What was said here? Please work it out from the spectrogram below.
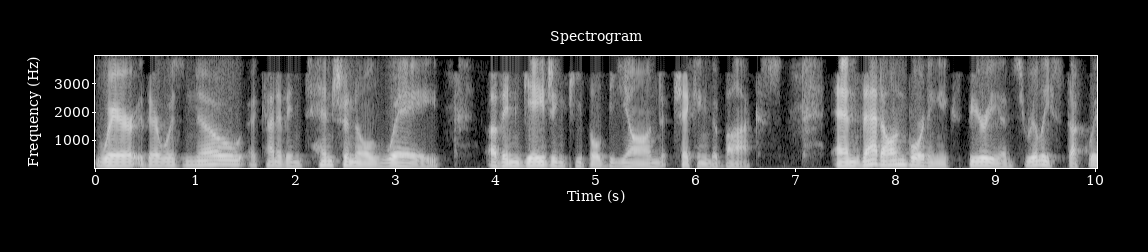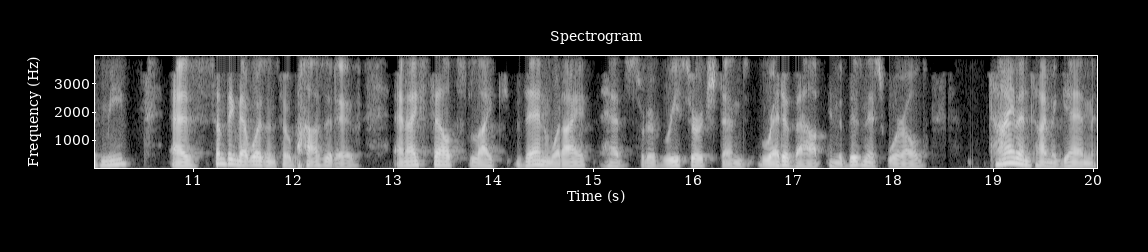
where there was no uh, kind of intentional way of engaging people beyond checking the box. And that onboarding experience really stuck with me as something that wasn't so positive. And I felt like then what I had sort of researched and read about in the business world time and time again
